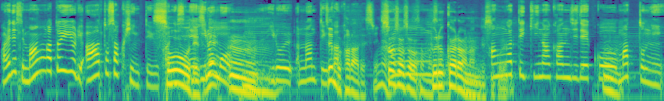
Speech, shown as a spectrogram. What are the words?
あれですね漫画というよりアート作品っていう感じですね。ですね。色もうん。いろいろなんていう全部かカラーですしね。そうそうそう。フルカラーなんですよこれ。版画的な感じでこう、うん。マットに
